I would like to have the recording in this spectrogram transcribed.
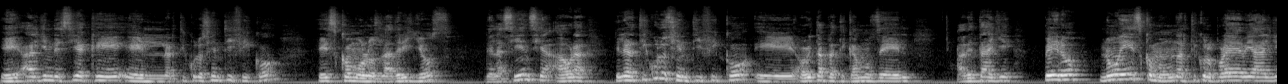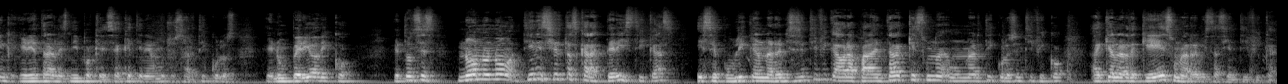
eh, alguien decía que el artículo científico es como los ladrillos de la ciencia. Ahora, el artículo científico, eh, ahorita platicamos de él a detalle, pero no es como un artículo. Por ahí había alguien que quería entrar al SNI porque decía que tenía muchos artículos en un periódico. Entonces, no, no, no, tiene ciertas características y se publica en una revista científica. Ahora, para entrar qué es un artículo científico, hay que hablar de qué es una revista científica.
